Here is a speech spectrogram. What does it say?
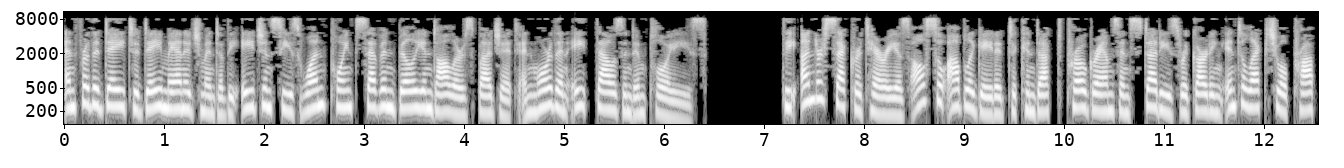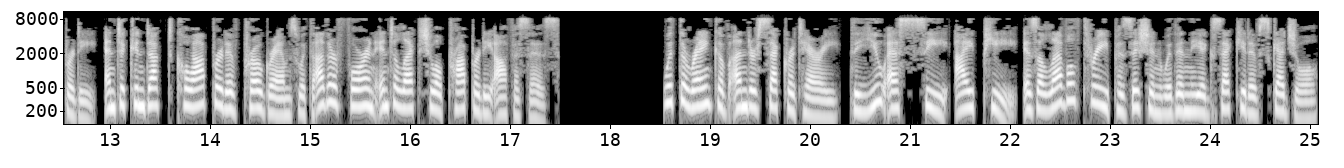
and for the day-to-day -day management of the agency's $1.7 billion budget and more than 8,000 employees. The Undersecretary is also obligated to conduct programs and studies regarding intellectual property, and to conduct cooperative programs with other foreign intellectual property offices. With the rank of Undersecretary, the USC-IP is a Level 3 position within the executive schedule.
